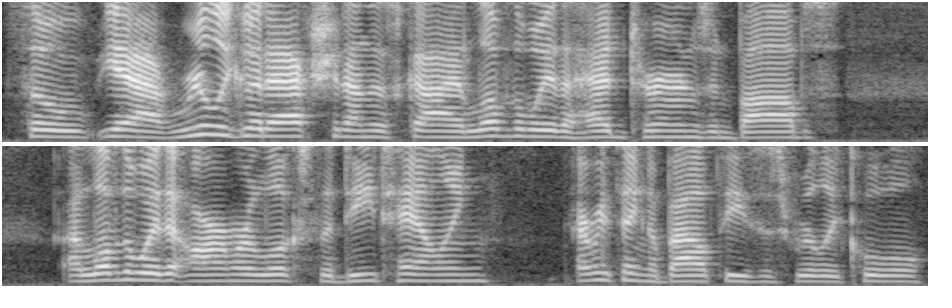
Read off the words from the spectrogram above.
So yeah really good action on this guy. I love the way the head turns and bobs. I love the way the armor looks the detailing. Everything about these is really cool.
